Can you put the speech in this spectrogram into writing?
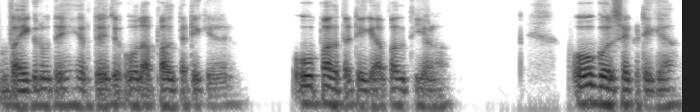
ਵਾਹਿਗੁਰੂ ਦੇ ਹਿਰਦੇ 'ਚ ਉਹਦਾ ਭਗਤ ਟਿਕਿਆ। ਉਹ ਭਗਤ ਟਿਕਿਆ ਭਗਤੀ ਵਾਲਾ। ਉਹ ਗੁਰਸਿੱਖ ਟਿਕਿਆ।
